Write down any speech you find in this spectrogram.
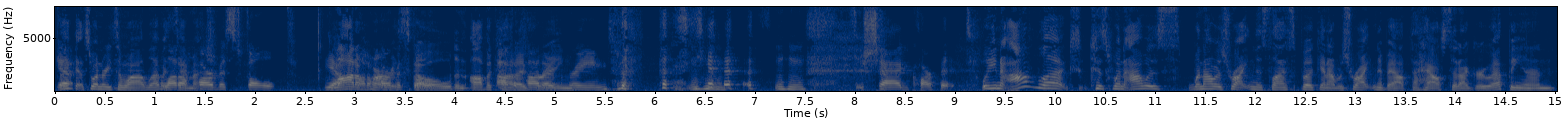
Yeah. think that's one reason why I love it. a it lot so of much. harvest gold. Yeah, a lot, of harvest gold, and avocado, avocado green. green. yes, It's a shag carpet. Well, you know, I've looked because when I was when I was writing this last book and I was writing about the house that I grew up in,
